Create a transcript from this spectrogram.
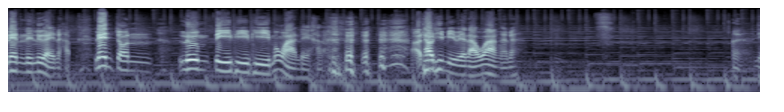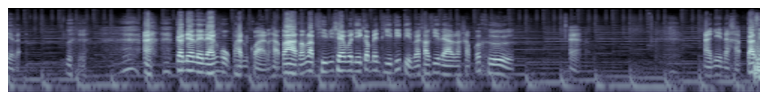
เล่นเรื่อยๆนะครับ เล่นจนลืมตี PP เมื่อวานเลยครับ เท่าที่มีเวลาว่างนะ เนี่ยแหละอะก็เนี่ยเลยแรงหกพันกว่านะครับสำหรับทีมที่ใช้วันนี้ก็เป็นทีมที่ติดไว้คราวที่แล้วนะครับ ก็คืออะ อันนี้นะครับกาเซ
